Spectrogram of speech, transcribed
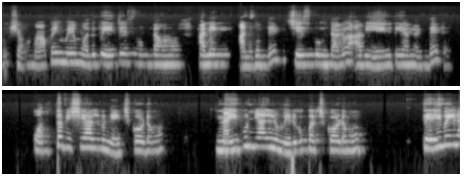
ముఖ్యం. మాపై మేము మదుపు ఏం చేసుకుంటాము అని అనుకుంటే చేసుకుంటారు అవి ఏంటి అని అంటే కొత్త విషయాలను నేర్చుకోవడము నైపుణ్యాలను మెరుగుపరుచుకోవడము తెలివైన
